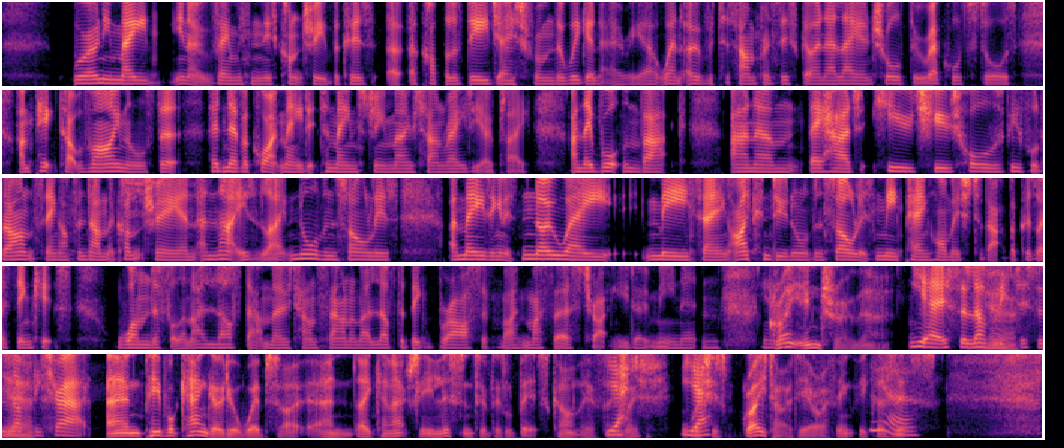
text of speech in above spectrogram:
were only made, you know, famous in this country because a, a, couple of DJs from the Wigan area went over to San Francisco and LA and trawled through record stores and picked up vinyls that had never quite made it to mainstream Motown radio play. And they brought them back and um, they had huge, huge halls of people dancing up and down the country. And, and that is like Northern Soul is amazing. And it's no way me saying I can do Northern Soul, it's me paying homage to that because I think it's wonderful. And I love that Motown sound and I love the big brass of my, my first track, You Don't Mean It. And, Great intro, that. Yeah, it's a lovely, Yeah, just a yeah. lovely track. And people can go to your website and they can actually listen to little bits, can't they, if they Yes, wish? yes. Which is a great idea, I think, because Yeah. it's.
